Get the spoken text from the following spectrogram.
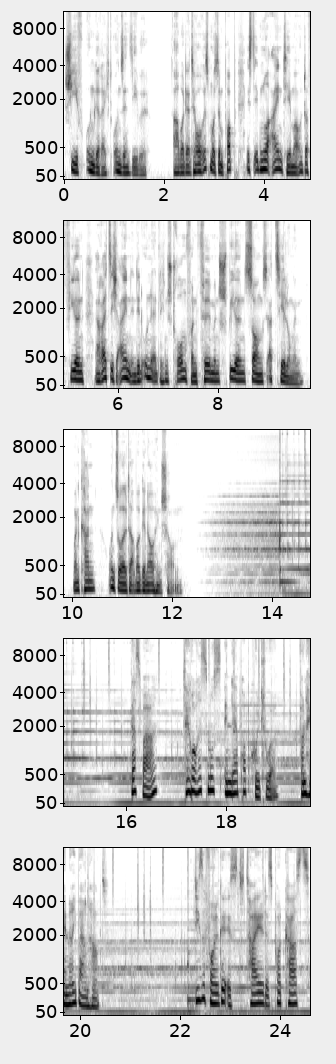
schief, ungerecht, unsensibel. Aber der Terrorismus im Pop ist eben nur ein Thema unter vielen, er reiht sich ein in den unendlichen Strom von Filmen, Spielen, Songs, Erzählungen. Man kann und sollte aber genau hinschauen. Das war Terrorismus in der Popkultur von Henry Bernhardt. Diese Folge ist Teil des Podcasts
